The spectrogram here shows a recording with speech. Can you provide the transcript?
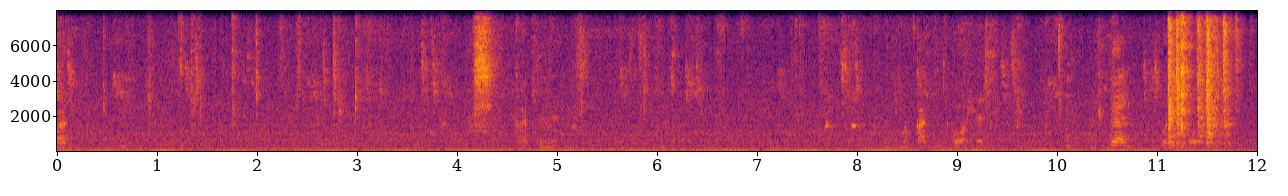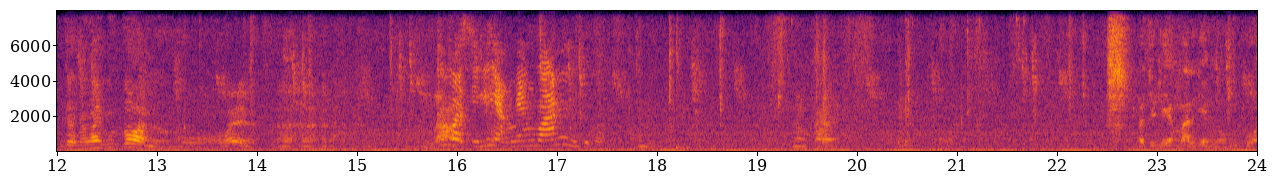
วันกัดไปเนี่ยมากัดกินก่อนเลย เดิน วันนี้ก่อน เดินมาก่อนโอ้ย คือว่าสิเลี้ยงแมงวันคือว่า น้องคาย เราจะเลี้ ยงมาเลี้ยงน้องมีผัว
